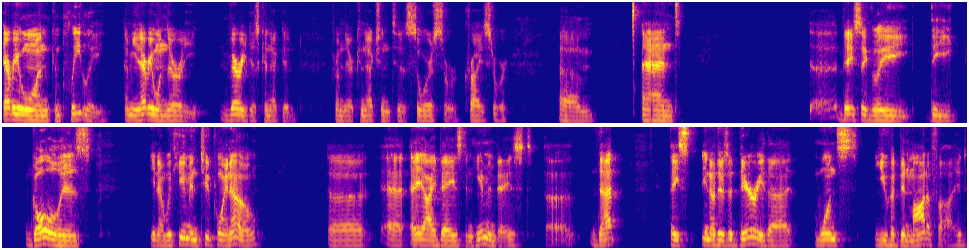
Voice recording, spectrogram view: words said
everyone completely. I mean, everyone's already very disconnected from their connection to Source or Christ, or um, and uh, basically the goal is, you know, with Human 2.0 uh, AI based and human based, uh, that they, you know, there's a theory that once you have been modified,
